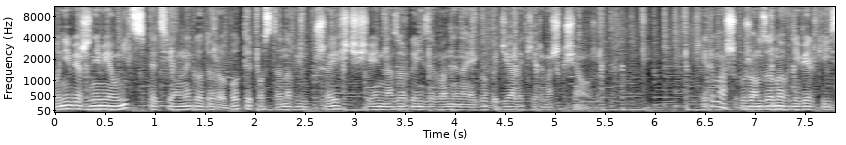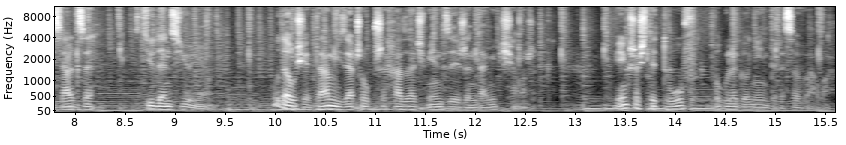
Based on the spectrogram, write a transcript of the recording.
Ponieważ nie miał nic specjalnego do roboty, postanowił przejść się na zorganizowany na jego wydziale kiermasz książek. Kiermasz urządzono w niewielkiej salce Students Union. Udał się tam i zaczął przechadzać między rzędami książek. Większość tytułów w ogóle go nie interesowała.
